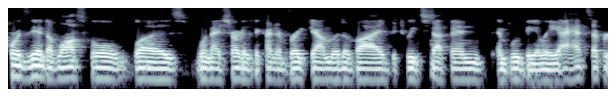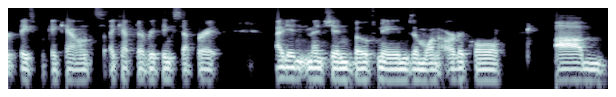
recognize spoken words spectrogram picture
towards the end of law school was when I started to kind of break down the divide between Stephan and Blue Bailey. I had separate Facebook accounts. I kept everything separate. I didn't mention both names in one article. Um,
